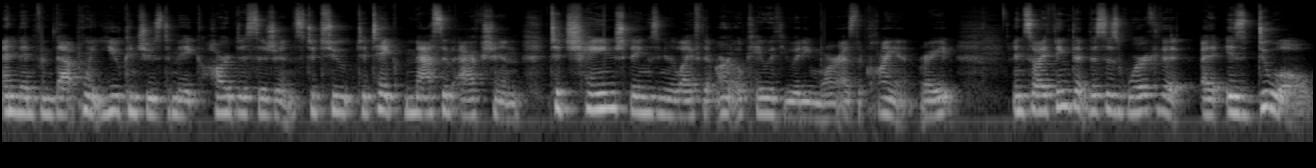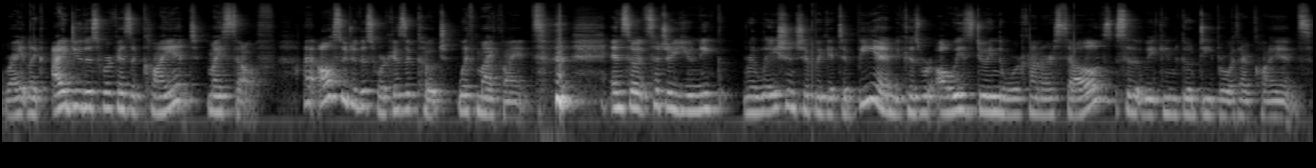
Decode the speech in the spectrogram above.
And then from that point you can choose to make hard decisions, to to to take massive action, to change things in your life that aren't okay with you anymore as the client, right? And so I think that this is work that uh, dual, right? Like I do this work as a client myself. I also do this work as a coach with my clients. and so it's such a unique relationship we get to be in because we're always doing the work on ourselves so that we can go deeper with our clients.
